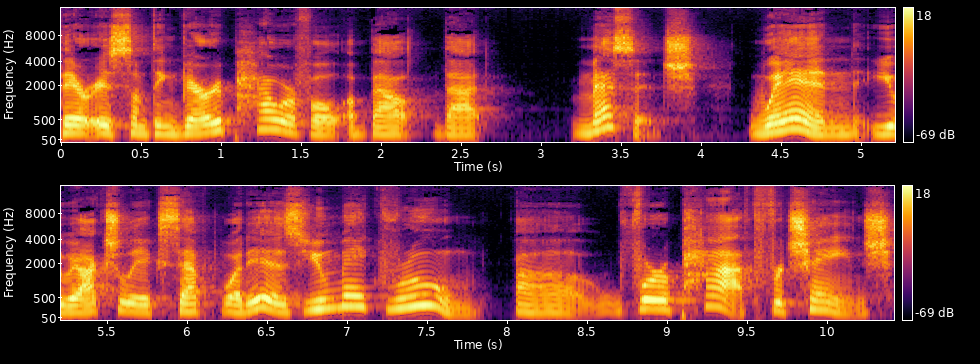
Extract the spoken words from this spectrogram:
there is something very powerful about that message. When you actually accept what is, you make room uh, for a path for change.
